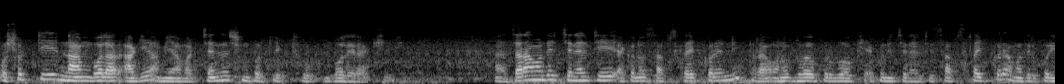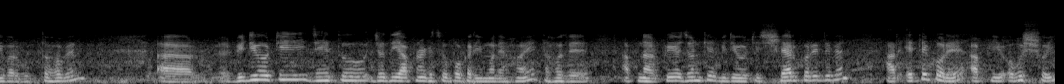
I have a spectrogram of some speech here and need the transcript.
ওষুধটির নাম বলার আগে আমি আমার চ্যানেল সম্পর্কে একটু বলে রাখি। যারা আমাদের চ্যানেলটি এখনও সাবস্ক্রাইব করেননি, তারা অনুগ্রহপূর্বক এখনই চ্যানেলটি সাবস্ক্রাইব করে আমাদের পরিবারভুক্ত হবেন। আর ভিডিওটি যেহেতু যদি আপনার কাছে উপকারী মনে হয়, তাহলে আপনার প্রিয়জনকে ভিডিওটি শেয়ার করে দিবেন। আর এতে করে আপনি অবশ্যই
